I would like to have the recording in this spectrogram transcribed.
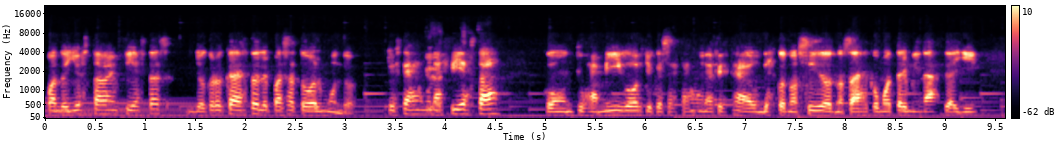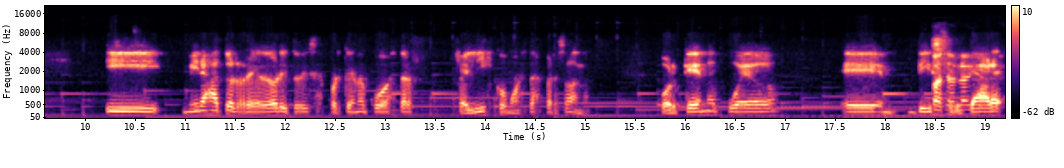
cuando yo estaba en fiestas, yo creo que a esto le pasa a todo el mundo. Tú estás en una fiesta con tus amigos, yo que sé, estás en una fiesta de un desconocido, no sabes cómo terminaste allí y miras a tu alrededor y tú dices, ¿por qué no puedo estar feliz como estas personas? ¿Por qué no puedo eh, disfrutar?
